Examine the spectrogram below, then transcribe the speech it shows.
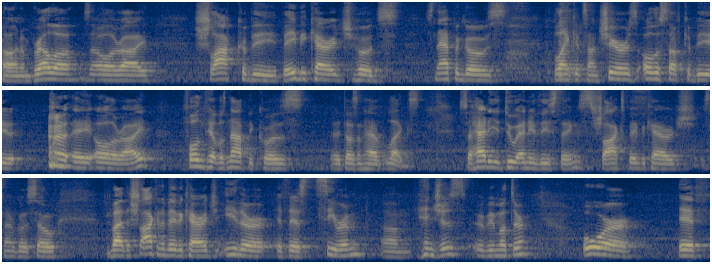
uh, an umbrella, is an ohel arai. Shlach could be baby carriage hoods, snap and goes, blankets on chairs. All the stuff could be a ohel arai. Folding table is not because it doesn't have legs. So how do you do any of these things? Shlaks, baby carriage, snap and goes. So by the shlak in the baby carriage, either if there's tzirim, um, hinges, it would be mutter, or if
